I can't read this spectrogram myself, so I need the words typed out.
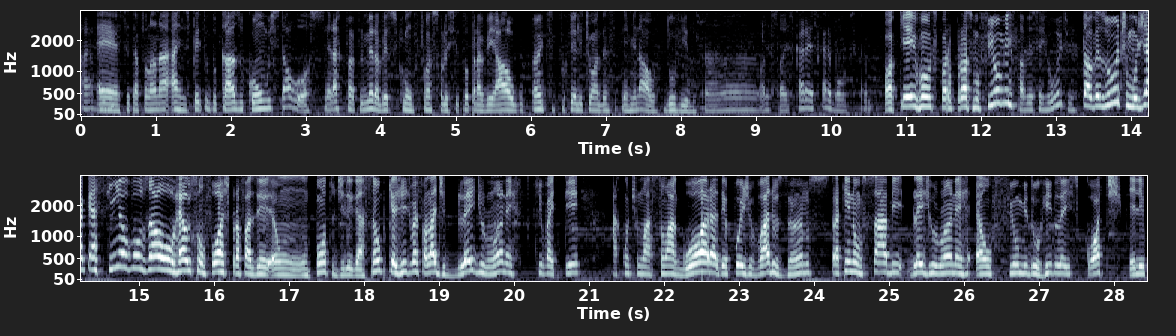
A... É, você tá falando a, a respeito do caso com o Star Wars. Será que foi a primeira vez que um fã solicitou pra ver algo antes porque ele tinha uma dança terminal? Duvido. Ah, olha só, esse cara, esse cara é bom, esse cara é bom. Ok, vamos para o próximo filme. Talvez seja o último. Talvez o último, já que assim eu vou usar o Harrison Ford pra fazer um, um ponto de ligação, porque a gente vai falar de Blade Runner, que vai ter a continuação agora, depois de vários anos. Pra quem não sabe, Blade Runner é um filme do Ridley Scott. Ele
